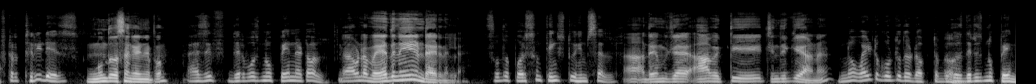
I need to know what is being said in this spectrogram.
after three days, മൂന്ന് ദിവസം കഴിഞ്ഞപ്പോൾ as if there was no pain at all. അവിടെ വേദനയേ ഉണ്ടായിരുന്നില്ല So the person thinks to himself, ആ, അദ്ദേഹം ആ വ്യക്തി ചിന്തിക്കുകയാണ് now why to go to the doctor because there is no pain.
